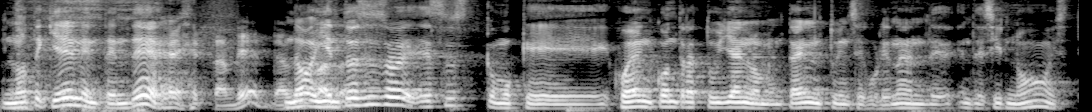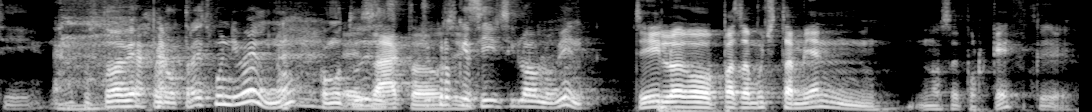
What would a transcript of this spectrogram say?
no te quieren entender. También. No, y entonces eso, eso es como que juega en contra tuya en lo mental, en tu inseguridad, en, decir, no, este, pues todavía, pero traes buen nivel, ¿no? Como tú Exacto, dices, yo creo que sí, sí lo hablo bien. Sí, luego pasa mucho también, no sé por qué, que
